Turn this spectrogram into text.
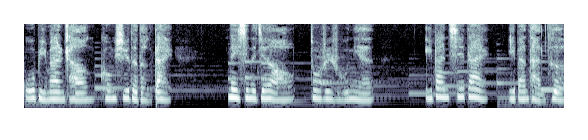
无比漫长、空虚的等待，内心的煎熬度日如年，一半期待，一半忐忑。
